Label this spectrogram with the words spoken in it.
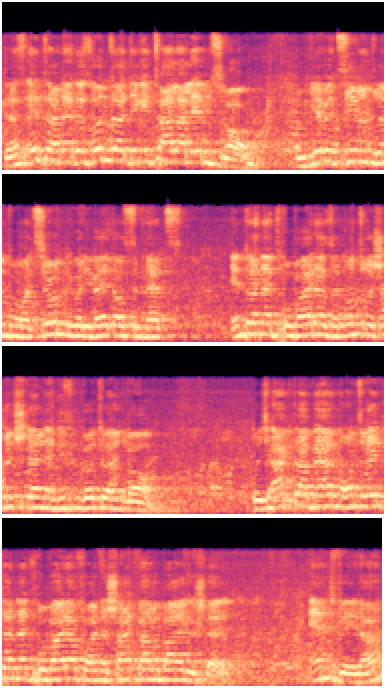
Das Internet ist unser digitaler Lebensraum und wir beziehen unsere Informationen über die Welt aus dem Netz. Internetprovider sind unsere Schnittstellen in diesem virtuellen Raum. Durch ACTA werden unsere Internetprovider vor eine scheinbare Wahl gestellt. Entweder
